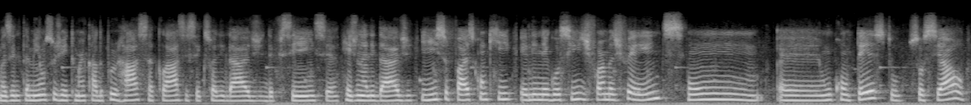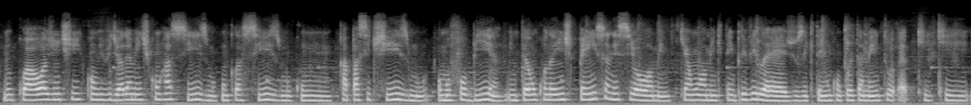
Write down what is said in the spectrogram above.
mas ele também é um sujeito marcado por raça, classe, sexualidade, deficiência, regionalidade, e isso faz com que ele negocie de formas diferentes com é, um contexto social no qual a gente convive diariamente com racismo, com classismo, com capacitismo, homofobia. Então, quando a gente pensa nesse homem, que é um homem que tem privilégios e que tem um comportamento é, que, que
